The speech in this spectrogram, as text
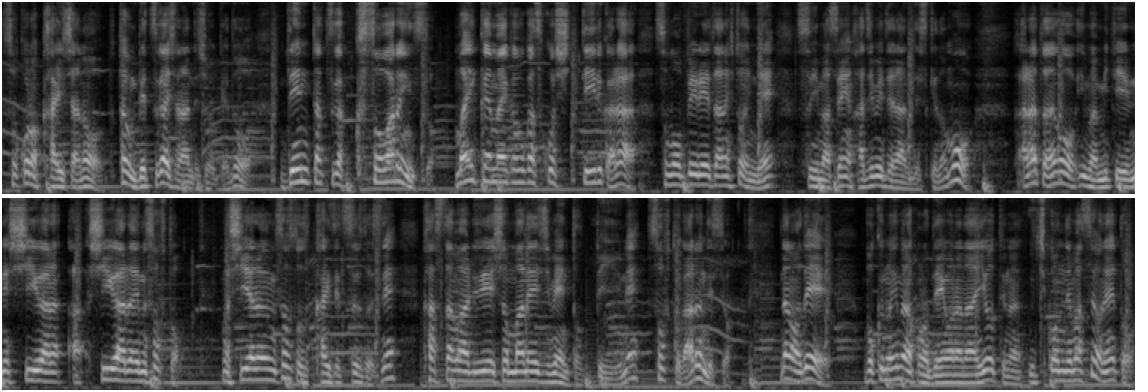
そこの会社の多分別会社なんでしょうけど伝達がクソ悪いんですよ。毎回毎回僕はそこを知っているからそのオペレーターの人にね「すいません初めてなんですけどもあなたの今見ているね CR CRM ソフト、まあ、CRM ソフトを解説するとですねカスタマーリレーションマネジメントっていうねソフトがあるんですよ。なので僕の今のこの電話の内容っていうのは打ち込んでますよねと。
